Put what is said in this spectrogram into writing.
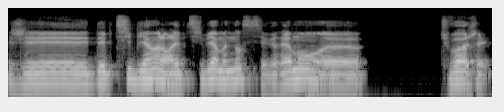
j'ai des petits biens. Alors les petits biens maintenant, c'est vraiment, euh, tu vois, j'ai,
